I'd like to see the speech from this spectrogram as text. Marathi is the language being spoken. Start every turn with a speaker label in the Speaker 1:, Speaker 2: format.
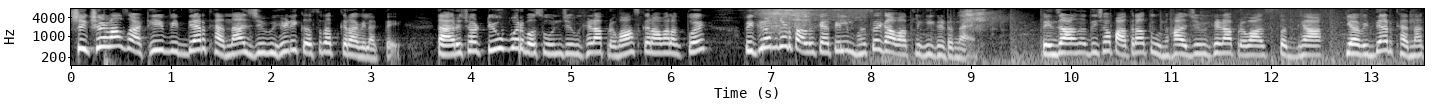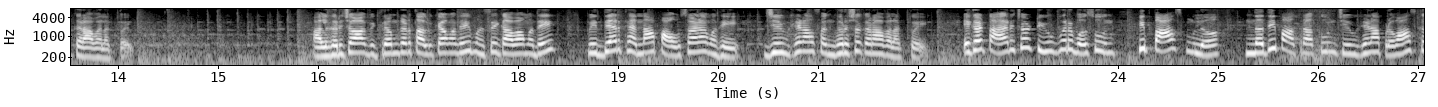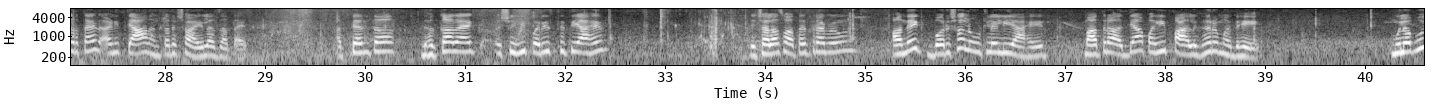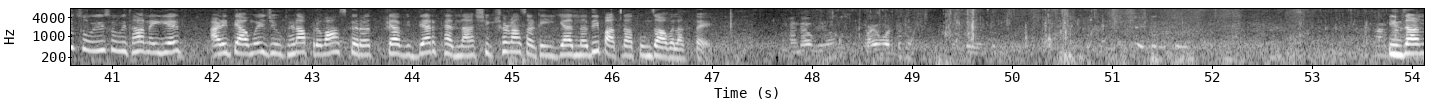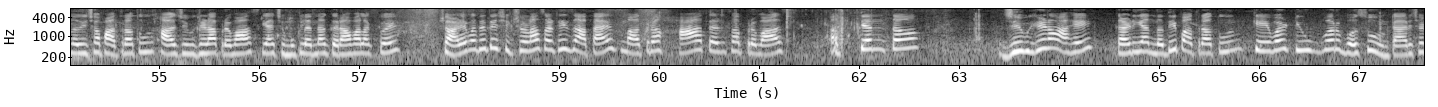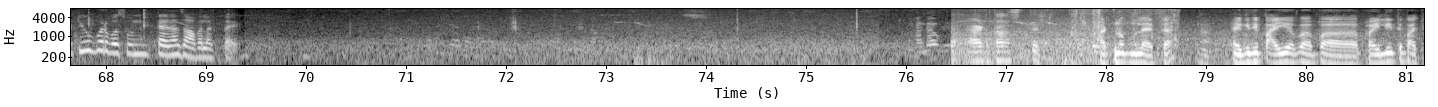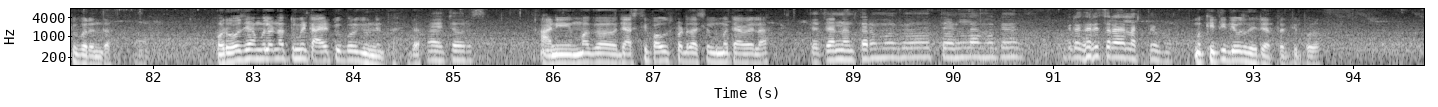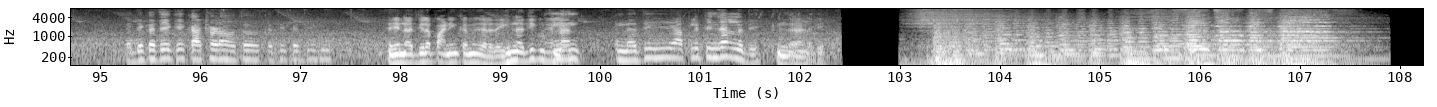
Speaker 1: शिक्षणासाठी विद्यार्थ्यांना जीवघेणी कसरत करावी लागते. टायरच्या ट्यूबवर बसून जीवघेणा प्रवास करावा लागतोय. विक्रमगड तालुक्यातील म्हसे गावातली ही घटना आहे. पेंजाळ नदीच्या पात्रातून हा जीवघेणा प्रवास सध्या या विद्यार्थ्यांना करावा लागतोय. पालघरच्या विक्रमगड तालुक्यामध्ये म्हसे गावामध्ये विद्यार्थ्यांना पावसाळ्यामध्ये जीवघेणा संघर्ष करावा लागतोय. एका टायरच्या ट्यूबवर बसून ही पाच मुलं नदी पात्रातून जीवघेणा प्रवास करतायत आणि त्यानंतर शाळेला जात आहेत अत्यंत धक्कादायक अशी ही परिस्थिती आहे. देशाला स्वातंत्र्य मिळून अनेक वर्ष लोटलेली आहेत. मात्र अद्यापही पालघरमध्ये मूलभूत सोयीसुविधा नाही आहेत आणि त्यामुळे जीवघेणा प्रवास करत त्या विद्यार्थ्यांना शिक्षणासाठी या नदी पात्रातून जावं लागतंय. इंजाळ नदीच्या पात्रातून हा जीवघेणा प्रवास या चिमुकल्यांना करावा लागतोय. शाळेमध्ये ते शिक्षणासाठी जात आहेत. मात्र हा त्यांचा प्रवास अत्यंत जीवघेणा आहे. कारण या नदी पात्रातून केवळ ट्यूबवर बसून टायरच्या ट्यूबवर बसून त्यांना जावं लागतंय.
Speaker 2: आठ दहा असतील.
Speaker 3: आठ नऊ मुलं आहेत का?
Speaker 2: हां.
Speaker 3: किती पायी प- प- पहिली ते पाचवी पर्यंत रोज या मुलांना तुम्ही टायर ट्यूबवर घेऊन येता.
Speaker 2: याच्यावरच.
Speaker 3: आणि मग जास्ती पाऊस पडत असेल मग त्यावेळेला?
Speaker 2: त्याच्यानंतर मग त्यांना मग इकडे घरीच राहायला लागते मग.
Speaker 3: मग किती दिवस घरी राहतात ती पोरं?
Speaker 2: कधी कधी एक एक आठवडा होतो कधी कधी
Speaker 3: म्हणजे नदीला पाणी कमी झालं तर ही नदी कुठली
Speaker 2: नदी ही आपली पिंजाल नदी.
Speaker 3: किंजळ नदी.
